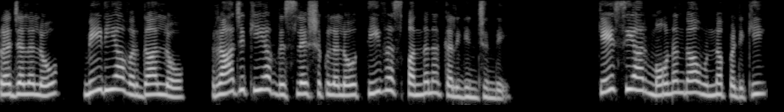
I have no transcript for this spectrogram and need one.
ప్రజలలో మీడియా వర్గాల్లో రాజకీయ విశ్లేషకులలో తీవ్ర స్పందన కలిగించింది. కేసీఆర్ మౌనంగా ఉన్నప్పటికీ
